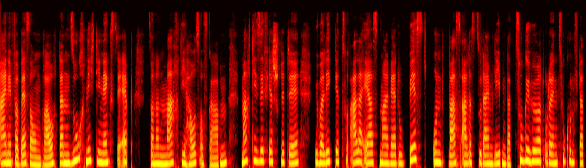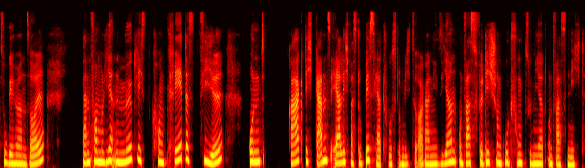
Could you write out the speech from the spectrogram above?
eine Verbesserung braucht, dann such nicht die nächste App, sondern mach die Hausaufgaben, mach diese vier Schritte, überleg dir zuallererst mal, wer du bist und was alles zu deinem Leben dazugehört oder in Zukunft dazugehören soll. Dann formulier ein möglichst konkretes Ziel und frag dich ganz ehrlich, was du bisher tust, um dich zu organisieren und was für dich schon gut funktioniert und was nicht.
